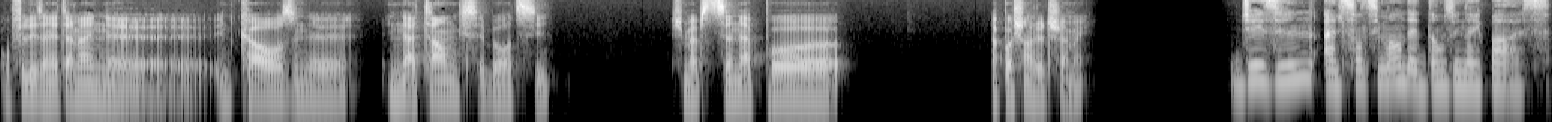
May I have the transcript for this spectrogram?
au fil des années, tellement une, euh, une cause, une, une attente qui s'est bâtie. Je m'obstine à pas, à pas changer de chemin. Jason a le sentiment d'être dans une impasse.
